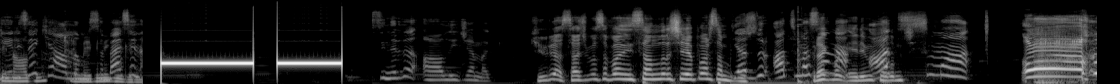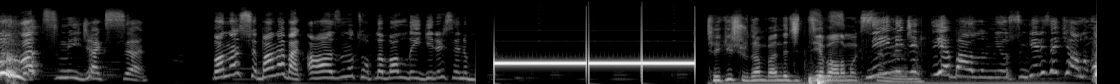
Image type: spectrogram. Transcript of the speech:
senin ağzını gerizekalı sıçarım, mısın? evine Ben seni sinirden ağlayacağım bak. Kübra saçma sapan insanlara şey yaparsan Ya dur atmasana. Bırak bak elimi kolumu Atma. Aa! Atmayacaksın. Bana sö- bana bak ağzını topla vallahi gelir seni Çekil şuradan ben de ciddiye bağlamak istemiyorum. Neyini ciddiye bağlamıyorsun? Gerizekalı. O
